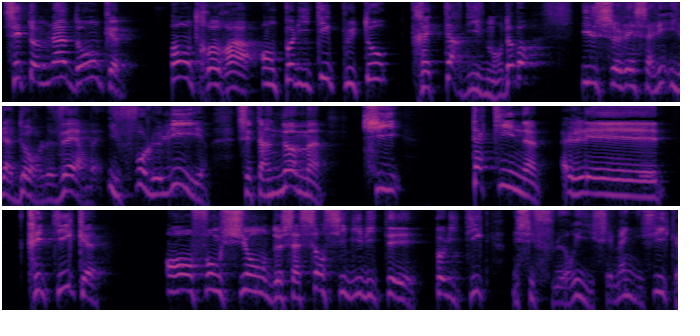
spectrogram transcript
Cet homme-là, donc, entrera en politique plutôt très tardivement. D'abord, il se laisse aller, il adore le verbe, il faut le lire. C'est un homme qui taquine les critiques en fonction de sa sensibilité politique, mais c'est fleuri, c'est magnifique.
